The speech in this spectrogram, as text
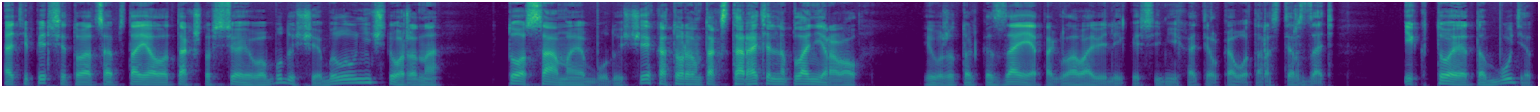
А теперь ситуация обстояла так, что все его будущее было уничтожено — то самое будущее, которое он так старательно планировал. И уже только за это глава великой семьи хотел кого-то растерзать. И кто это будет,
